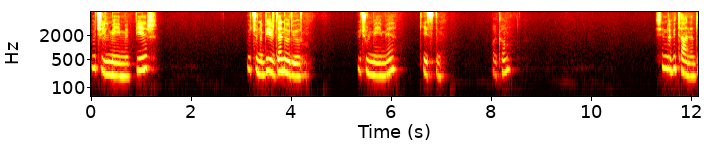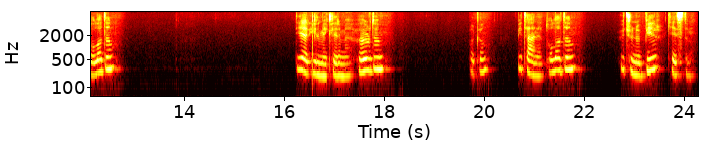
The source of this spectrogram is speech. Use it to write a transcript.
Üç ilmeğimi bir, üçünü birden örüyorum. Üç ilmeğimi kestim. Bakın. Şimdi bir tane doladım. Diğer ilmeklerimi ördüm. Bakın. Bir tane doladım. Üçünü bir kestim.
